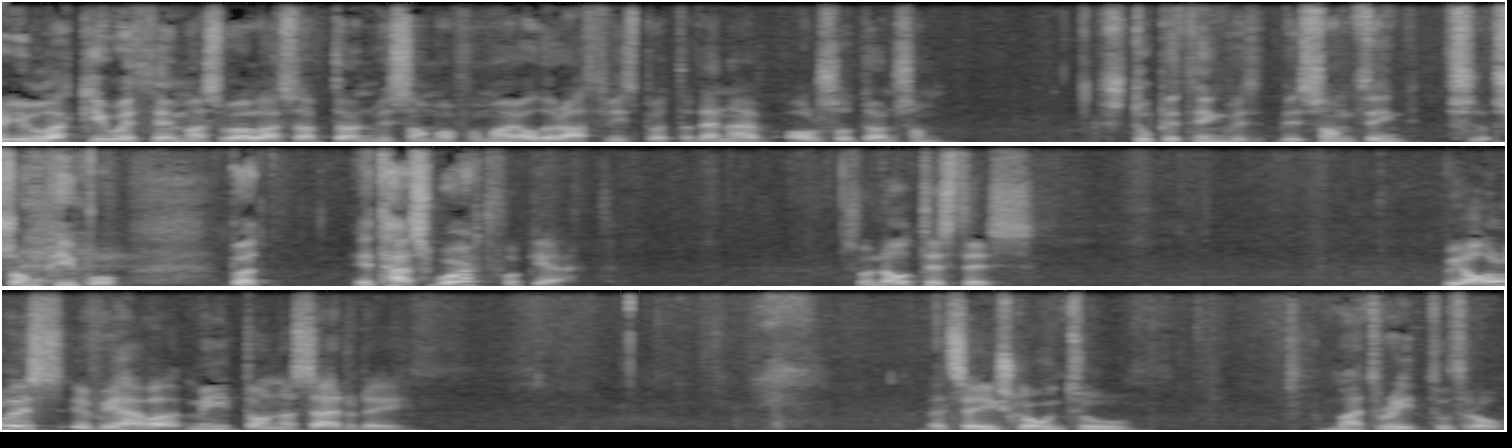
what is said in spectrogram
pretty lucky with him as well as I've done with some of my other athletes, but then I've also done some stupid thing with, with something, some people. But it has worked for Gert. So notice this. We always, if we have a meet on a Saturday, let's say he's going to Madrid to throw.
